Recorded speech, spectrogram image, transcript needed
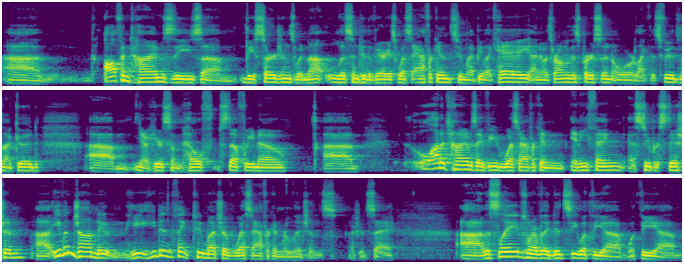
Uh, oftentimes these um, these surgeons would not listen to the various West Africans who might be like, "Hey, I know what's wrong with this person," or like, "This food's not good." Um, you know, here's some health stuff we know. Uh, a lot of times they viewed West African anything as superstition. Uh, even John Newton, he, he didn't think too much of West African religions, I should say. Uh, the slaves, whenever they did see what the uh, what the um,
